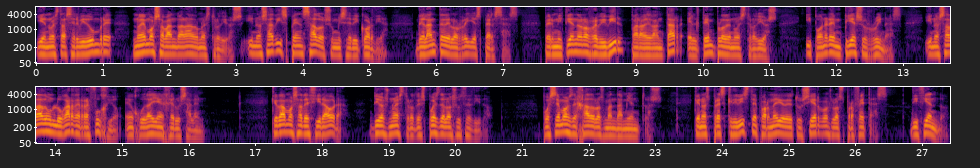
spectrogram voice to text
y en nuestra servidumbre no hemos abandonado nuestro Dios, y nos ha dispensado su misericordia delante de los reyes persas, permitiéndonos revivir para levantar el templo de nuestro Dios y poner en pie sus ruinas, y nos ha dado un lugar de refugio en Judá y en Jerusalén. ¿Qué vamos a decir ahora, Dios nuestro, después de lo sucedido? Pues hemos dejado los mandamientos, que nos prescribiste por medio de tus siervos los profetas, diciendo,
